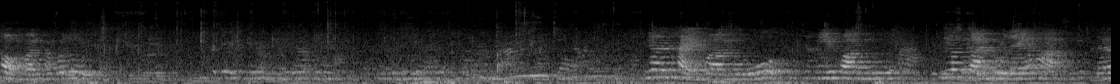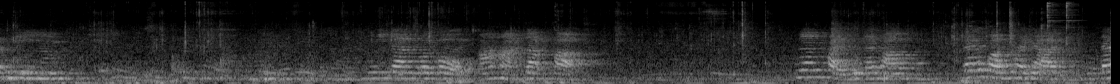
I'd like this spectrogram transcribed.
ของบรรพบุรุษ เงื่อนไขความรู้ มีความรู้เรื่องการดูแลค่ะ และมี มีการประกอบอาหารจากผัก เงื่อนไขคุณธรรม ได้ความขยัน ได้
